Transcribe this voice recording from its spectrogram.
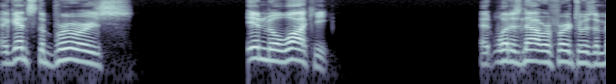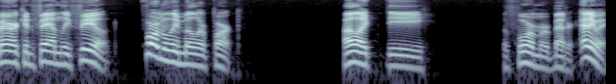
against the Brewers in Milwaukee at what is now referred to as American Family Field, formerly Miller Park. I like the the former better. Anyway,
